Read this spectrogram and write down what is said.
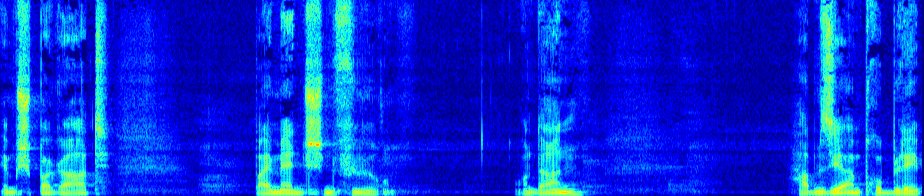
im Spagat bei Menschen führen. Und dann haben sie ein Problem.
